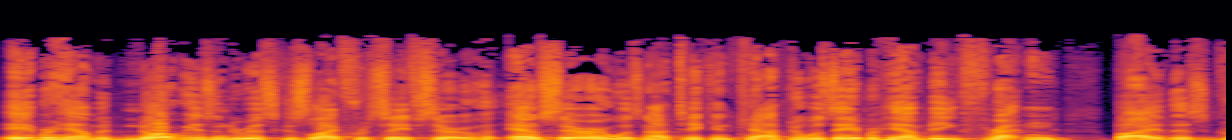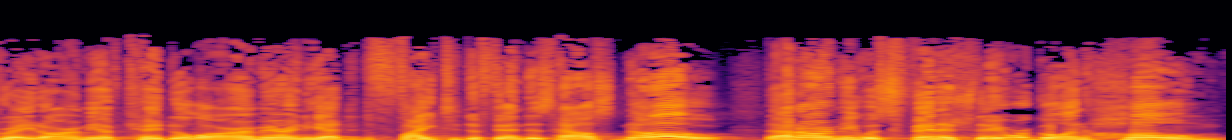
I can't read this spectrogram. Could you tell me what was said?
Abraham had no reason to risk his life for safe Sarah. As Sarah was not taken captive, was Abraham being threatened by this great army of Chedorlaomer and he had to fight to defend his house? No. That army was finished. They were going home.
